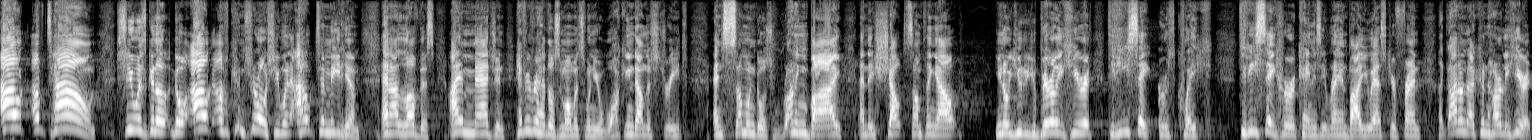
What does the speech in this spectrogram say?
out of town. She was going to go out of control. She went out to meet him. And I love this. I imagine, have you ever had those moments when you're walking down the street and someone goes running by and they shout something out? You know, you, you barely hear it. Did he say earthquake? Did he say hurricane as he ran by? You ask your friend. Like, I don't know, I couldn't hardly hear it.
